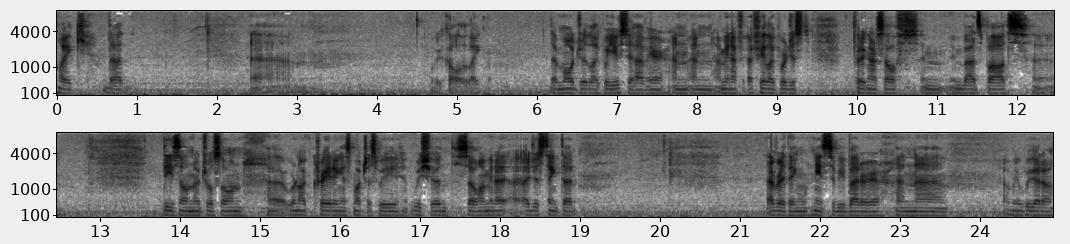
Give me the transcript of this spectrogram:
like that. Um, we call it like the mojo like we used to have here. And and I mean I, feel like we're just putting ourselves in, in bad spots. Uh, D zone, neutral zone. Uh, we're not creating as much as we, we should. So I mean I, I just think that everything needs to be better. And uh, I mean we gotta.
